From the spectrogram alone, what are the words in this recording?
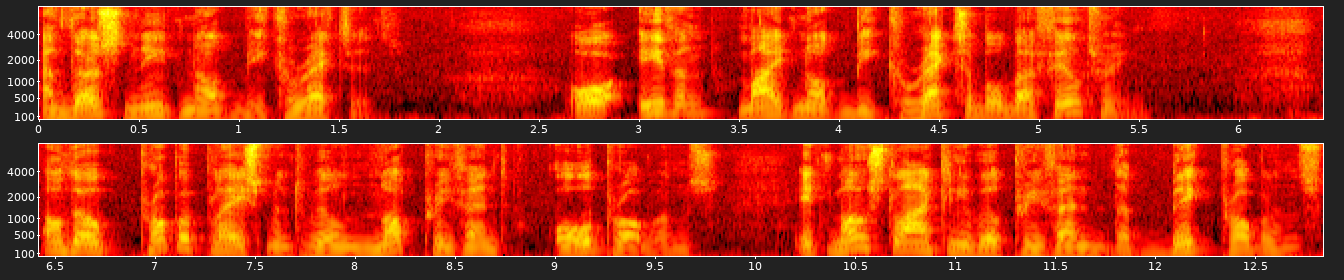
and thus need not be corrected. Or even might not be correctable by filtering. Although proper placement will not prevent all problems, it most likely will prevent the big problems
